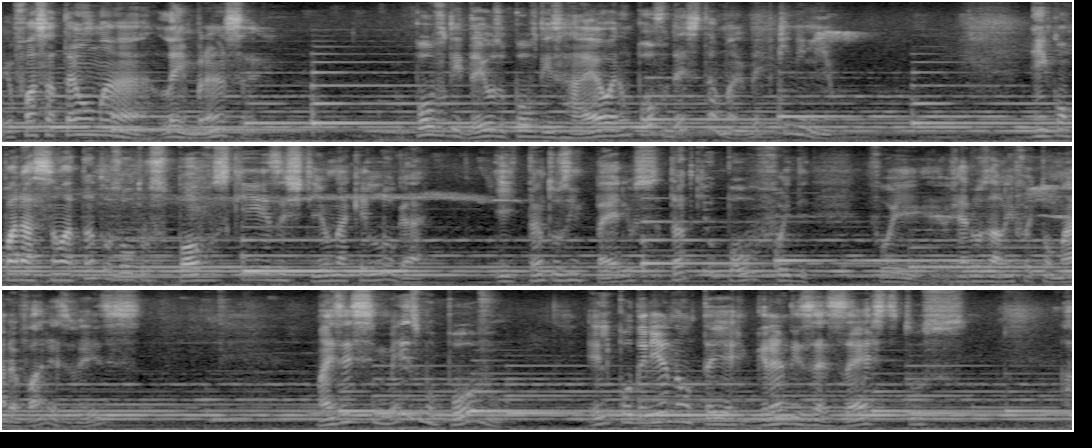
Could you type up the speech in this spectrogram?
Eu faço até uma lembrança. O povo de Deus, o povo de Israel, era um povo desse tamanho, bem pequenininho em comparação a tantos outros povos que existiam naquele lugar e tantos impérios, tanto que o povo foi, foi Jerusalém foi tomada várias vezes. Mas esse mesmo povo, ele poderia não ter grandes exércitos, a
